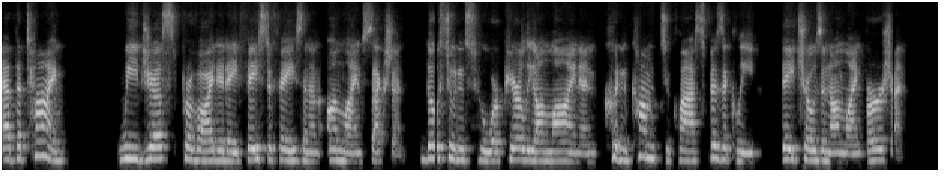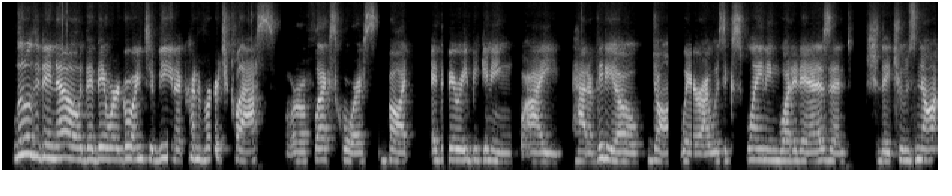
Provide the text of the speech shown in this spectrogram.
At the time, we just provided a face to face and an online section. Those students who were purely online and couldn't come to class physically, they chose an online version little did they know that they were going to be in a converge class or a flex course but at the very beginning i had a video done where i was explaining what it is and should they choose not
